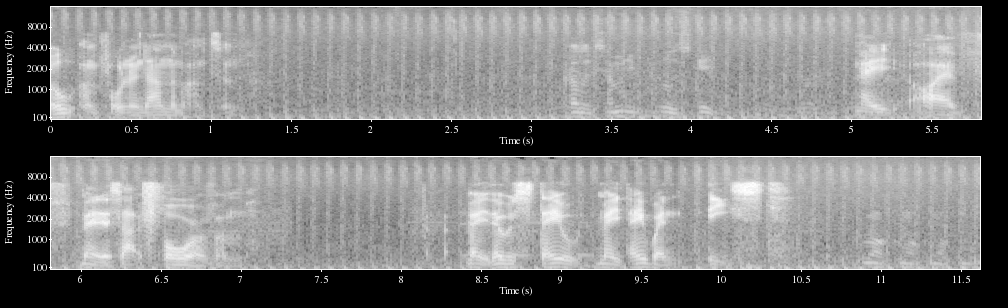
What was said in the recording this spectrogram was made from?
Oh, I'm falling down the mountain. Alex, how many people escaped? Mate, I've mate, there's like four of them. Mate, there was they mate, they went east. Come on, come on, come on, come on.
